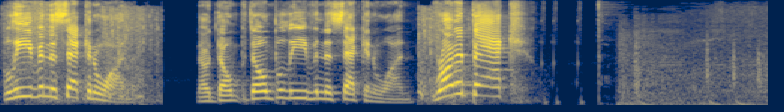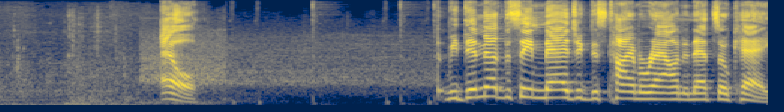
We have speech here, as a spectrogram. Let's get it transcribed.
Believe in the second one. No, don't don't believe in the second one. Run it back. L. We didn't have the same magic this time around, and that's okay.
